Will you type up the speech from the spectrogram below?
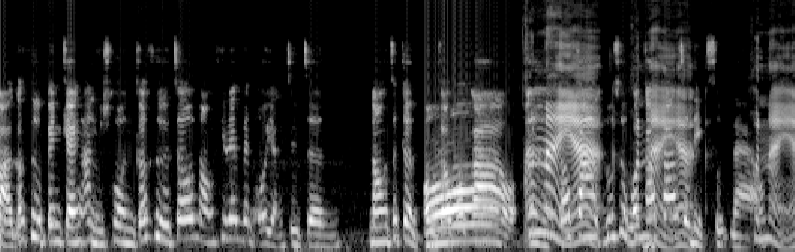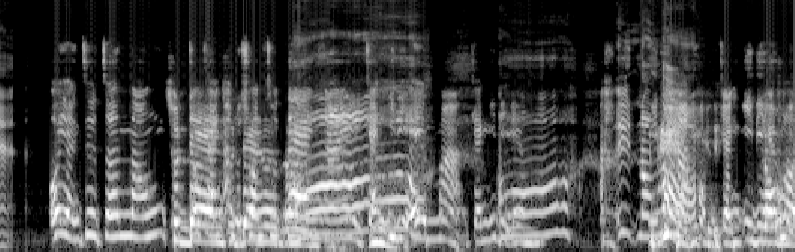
กว่าเด็กก็คือเป็นแก๊งอนุชนก็คือเจ้าน้องที่เล่นเป็นโอหยางจือเจินน้องจะเกิดอ๋ปีอ999คนไหนอ่าอะ99รู้สึกว่าคนไหนอะ99จะเด็กสุดแล้วคนไหนอะ โอหยางจือเจินน้องชุดแดงก็ก๊อนุชนชุชุดดแดแดงงไงอ๋อแก๊ง EDM อะแก๊งอ๋ EDM อเอ้ยน้องนี่หล่อถามผมแก๊งน้ EDM องหล่อ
